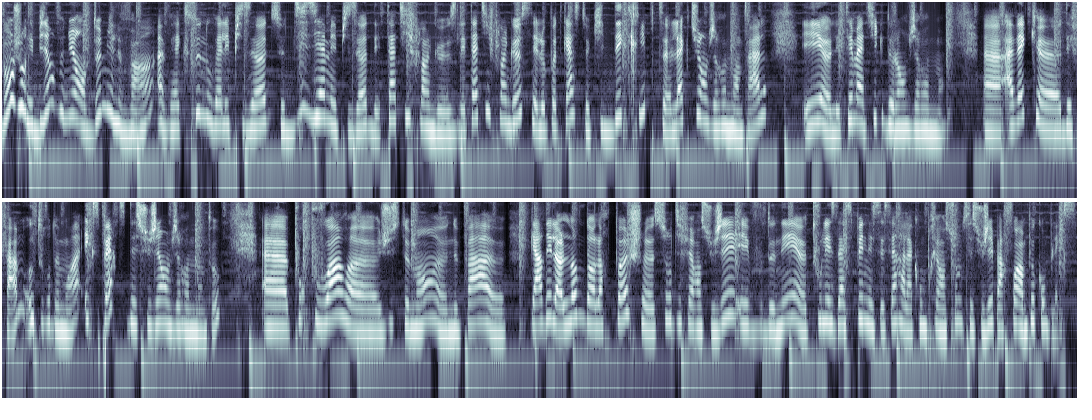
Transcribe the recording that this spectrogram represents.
Bonjour et bienvenue en 2020 avec ce nouvel épisode, ce dixième épisode des Tati Flingueuses. Les Tati Flingueuses, c'est le podcast qui décrypte l'actu environnementale et euh, les thématiques de l'environnement. Euh, avec euh, des femmes autour de moi, expertes des sujets environnementaux, pour pouvoir justement ne pas garder leur langue dans leur poche sur différents sujets et vous donner tous les aspects nécessaires à la compréhension de ces sujets parfois un peu complexes.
